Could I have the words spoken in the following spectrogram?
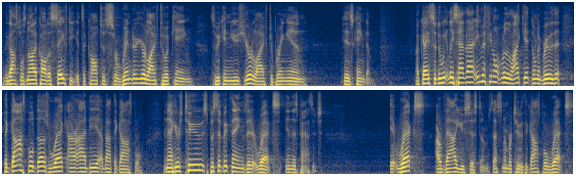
The gospel is not a call to safety, it's a call to surrender your life to a king so he can use your life to bring in his kingdom. Okay, so do we at least have that? Even if you don't really like it, don't agree with it, the gospel does wreck our idea about the gospel. And now here's two specific things that it wrecks in this passage. It wrecks our value systems. That's number two. The gospel wrecks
